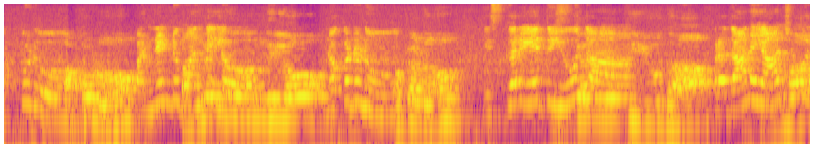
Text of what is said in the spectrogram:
అప్పుడు అప్పుడు పన్నెండు మందిలో మందిలో నొకడును ఒకడు ఇస్కరియేతు యూద ప్రధాన యాజకుల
